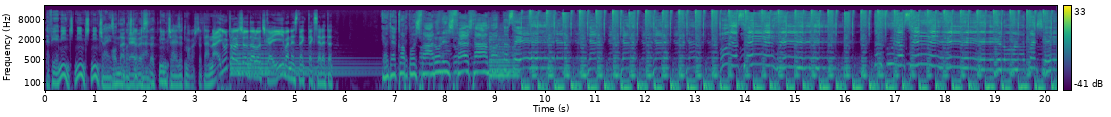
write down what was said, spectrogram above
De fél, nincs, nincs, nincs a helyzet Annát elvesztettük. Nincs a helyzet magastatán. Na, egy utolsó dalocska, így van, ezt nektek szeretett. Ja, de Kaposváron is feltámadt a szél. Gyere, gyere, gyere, gyere, gyere, fúj a szél. De fúj a szél, rólad mesél.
